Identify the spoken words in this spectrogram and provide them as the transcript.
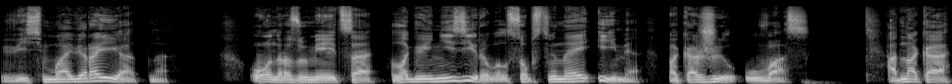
Весьма вероятно. Он, разумеется, логоинизировал собственное имя, пока жил у вас. Однако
